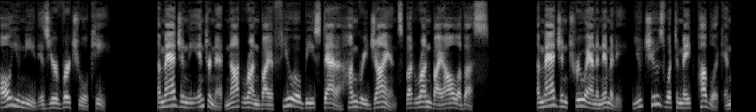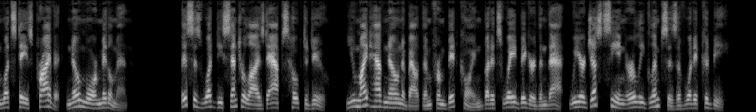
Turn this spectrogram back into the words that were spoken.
All you need is your virtual key. Imagine the internet not run by a few obese data hungry giants but run by all of us. Imagine true anonymity. You choose what to make public and what stays private, no more middlemen. This is what decentralized apps hope to do. You might have known about them from Bitcoin, but it's way bigger than that. We are just seeing early glimpses of what it could be.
